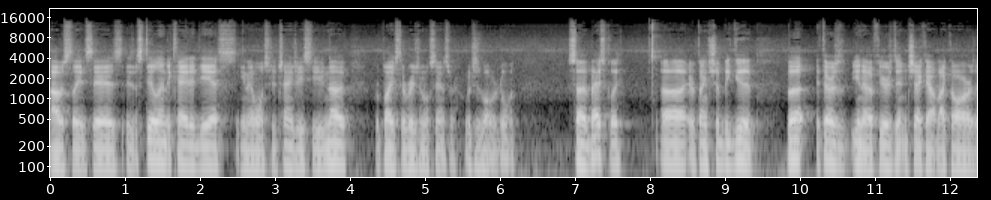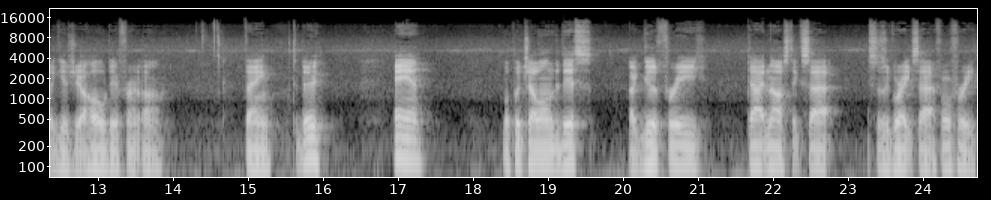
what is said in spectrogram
Obviously, it says, is it still indicated? Yes. You know, wants you to change ECU. No. Replace the original sensor, which is what we're doing. So basically, uh, everything should be good. But if there's, you know, if yours didn't check out like ours, it gives you a whole different uh, thing to do. And we'll put y'all on to this, a good free diagnostic site. This is a great site for free.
